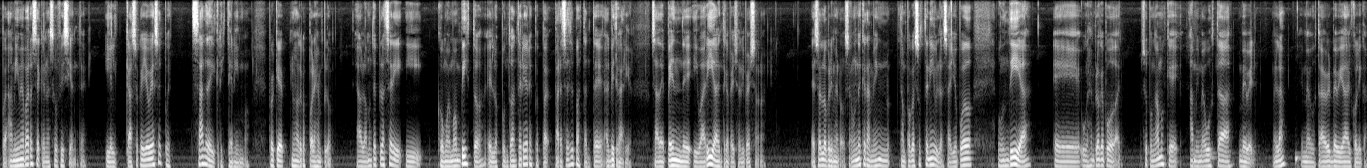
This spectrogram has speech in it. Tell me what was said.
pues a mí me parece que no es suficiente. Y el caso que yo voy a hacer, pues sale del cristianismo. Porque nosotros, por ejemplo, hablamos del placer y, como hemos visto en los puntos anteriores, pues parece ser bastante arbitrario. O sea, depende y varía entre persona y persona. Eso es lo primero. Segundo es que también tampoco es sostenible. O sea, yo puedo un día, eh, un ejemplo que puedo dar. Supongamos que a mí me gusta beber, ¿verdad? Y me gusta beber bebida alcohólica.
